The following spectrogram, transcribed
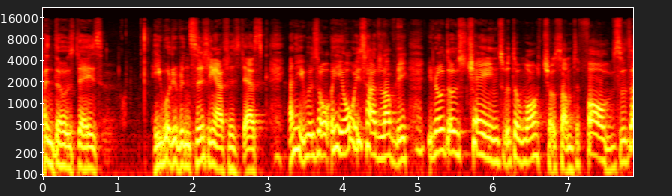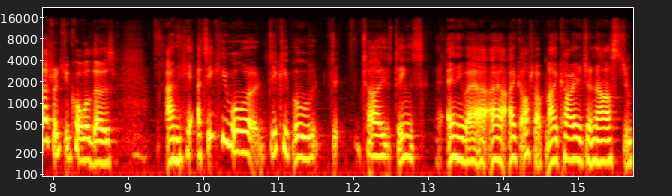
in those days. He would have been sitting at his desk, and he was he always had lovely, you know, those chains with a watch or something, fobs. Is that what you call those? And he, I think he wore dicky bow ties things. Anyway, I, I got up my courage and asked him,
